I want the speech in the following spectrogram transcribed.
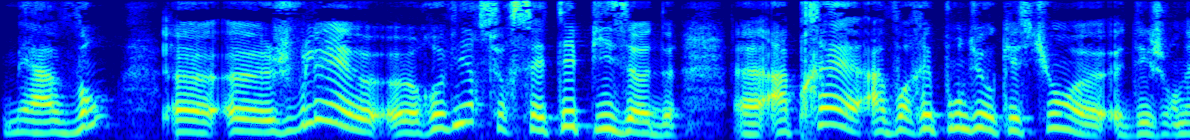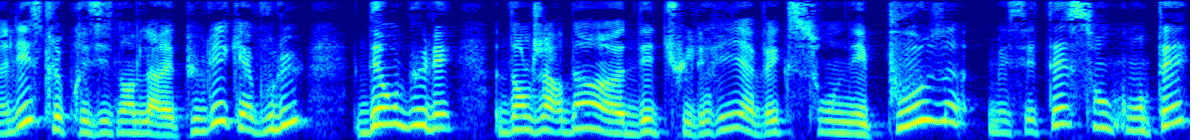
Mais avant, euh, euh, je voulais euh, revenir sur cet épisode. après avoir répondu aux questions des journalistes, le président de la République a voulu déambuler dans le jardin des Tuileries avec son épouse, mais c'était sans compter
